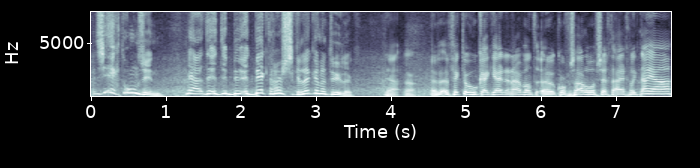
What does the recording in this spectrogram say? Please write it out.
Het is echt onzin. Maar ja, het bekt hartstikke lekker natuurlijk. Ja. Ja. Eh, Victor, hoe kijk jij daarnaar? Want eh Cor van Zadelhoff zegt eigenlijk... nou ja,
